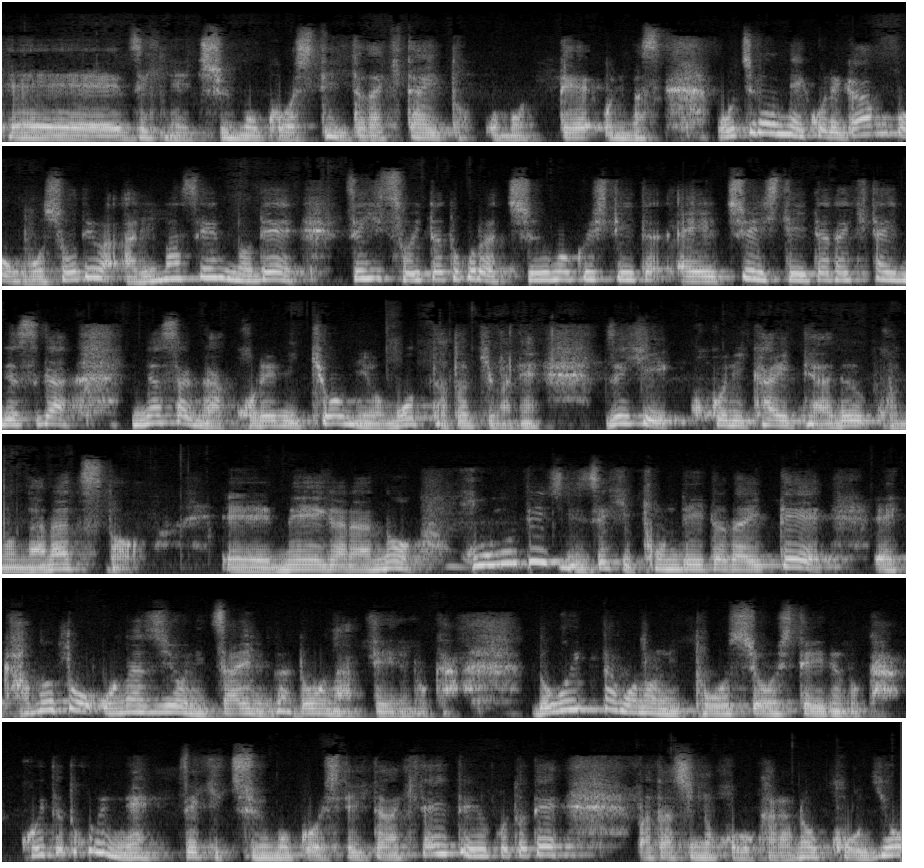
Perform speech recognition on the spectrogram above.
えー、ぜひね、注目をしていただきたいと思っております。もちろんね、これ元本保証ではありませんので、ぜひそういったところは注目していた、えー、注意していただきたいんですが、皆さんがこれに興味を持ったときはね、ぜひここに書いてあるこの7つのえ銘柄のホームページにぜひ飛んでいただいて、え株と同じように財務がどうなっているのか、どういったものに投資をしているのか、こういったところにね、ぜひ注目をしていただきたいということで、私の方からの講義を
